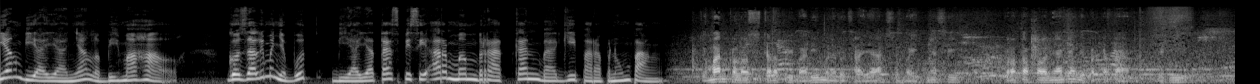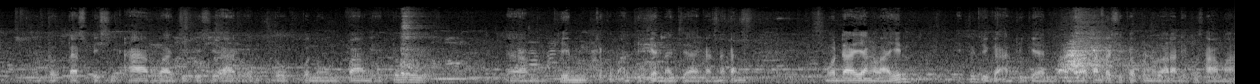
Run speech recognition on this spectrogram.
yang biayanya lebih mahal. Gozali menyebut biaya tes PCR memberatkan bagi para penumpang. Cuman kalau secara pribadi menurut saya sebaiknya sih protokolnya aja yang diperketat. Jadi untuk tes PCR, wajib PCR untuk penumpang itu ya mungkin cukup antigen aja karena kan moda yang lain itu juga antigen. Padahal kan resiko penularan itu sama.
